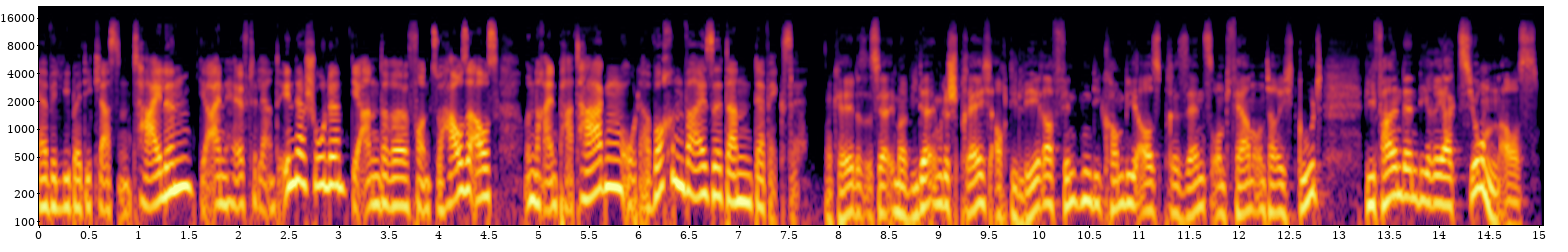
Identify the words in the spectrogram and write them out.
Er will lieber die Klassen teilen. Die eine Hälfte lernt in der Schule, die andere von zu Hause aus und nach ein paar Tagen oder wochenweise dann der Wechsel. Okay, das ist ja immer wieder im Gespräch. Auch die Lehrer finden die Kombi aus Präsenz- und Fernunterricht gut. Wie fallen denn die Reaktionen aus?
